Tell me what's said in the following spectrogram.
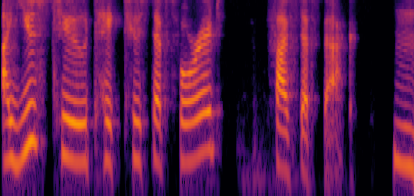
I used to take two steps forward, five steps back. Hmm.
